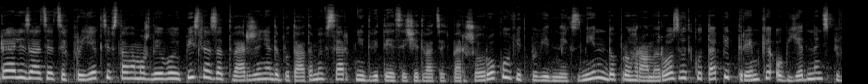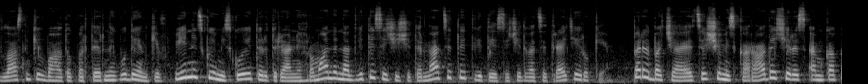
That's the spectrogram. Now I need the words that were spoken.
Реалізація цих проєктів стала можливою після затвердження депутатами в серпні 2021 року відповідних змін до програми розвитку та підтримки об'єднань співвласників багатоквартирних будинків Вінницької міської територіальної громади на 2014-2023 роки. Передбачається, що міська рада через МКП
